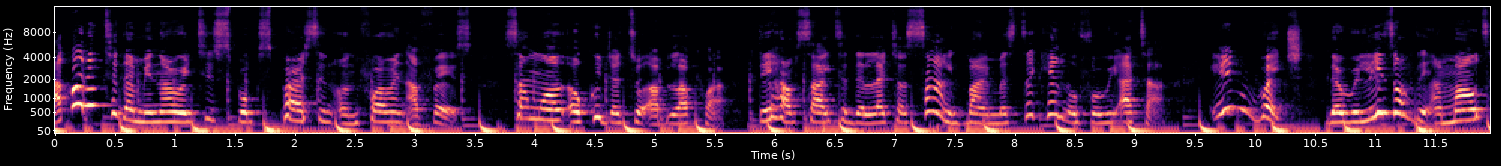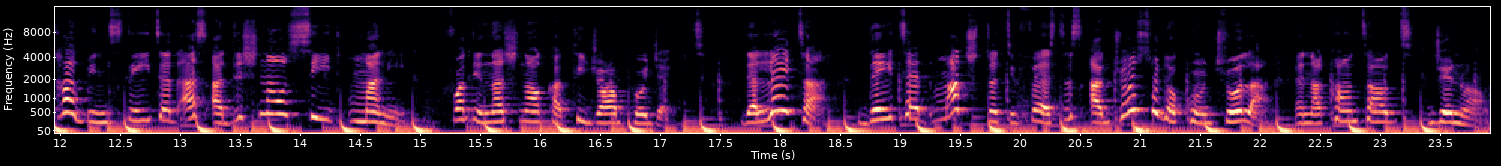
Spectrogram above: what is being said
According to the minority spokesperson on foreign affairs, Samuel Okudzeto Ablakwa, they have cited the letter signed by Mr. Ken Ofori Atta, in which the release of the amount had been stated as additional seed money for the National Cathedral project. The letter, dated March 31st, is addressed to the Controller and Accountant General.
